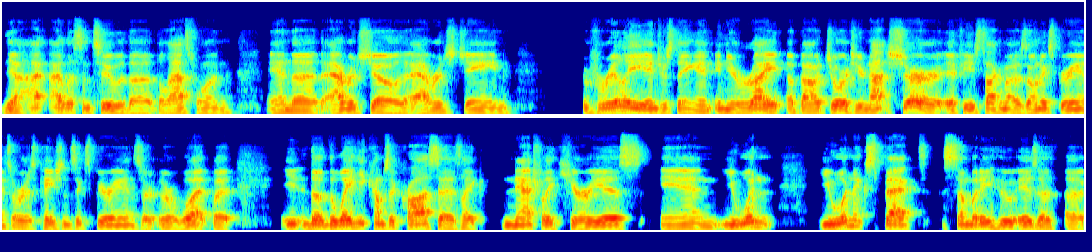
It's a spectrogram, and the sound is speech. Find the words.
Yeah, I, I listened to the the last one and the the average Joe, the average Jane. Really interesting, and, and you're right about George. You're not sure if he's talking about his own experience or his patient's experience or, or what, but the the way he comes across as like naturally curious, and you wouldn't you wouldn't expect somebody who is a, a,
